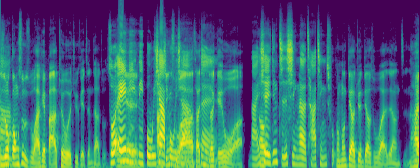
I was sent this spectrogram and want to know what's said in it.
至说公诉组还可以把它退回去给侦查组，说哎哎你你补一查清楚下补一下啊，查清楚再对给我啊，哪一些已经执行了，查清楚。通通调卷调出来这样子，然后还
